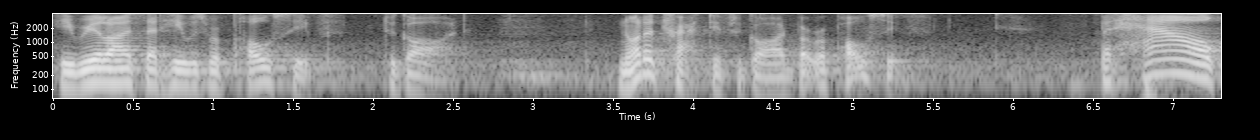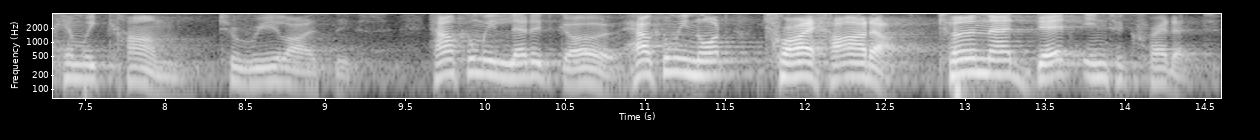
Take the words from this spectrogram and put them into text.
He realized that he was repulsive to God. Not attractive to God, but repulsive. But how can we come to realize this? How can we let it go? How can we not try harder, turn that debt into credit?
